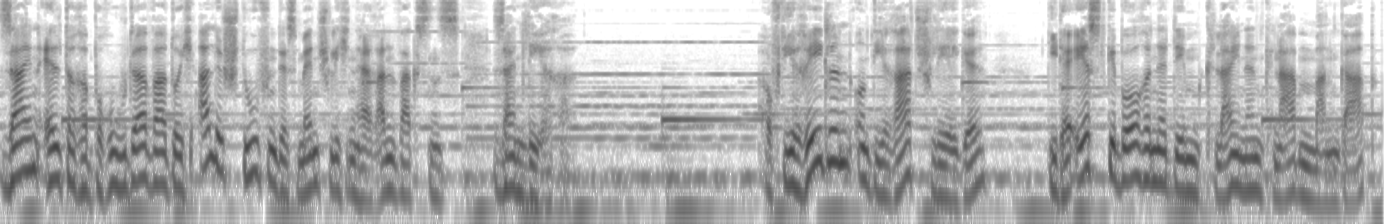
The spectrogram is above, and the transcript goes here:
Sein älterer Bruder war durch alle Stufen des menschlichen Heranwachsens sein Lehrer. Auf die Regeln und die Ratschläge, die der Erstgeborene dem kleinen Knabenmann gab,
